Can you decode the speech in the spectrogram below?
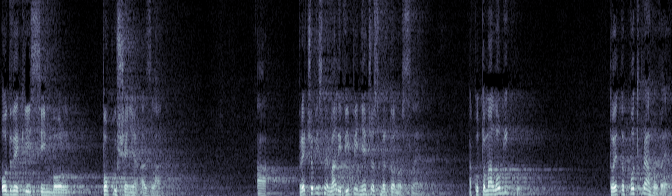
Odveký symbol pokušenia a zla. A prečo by sme mali vypiť niečo smrtonosné? Akú to má logiku? To je to podprahové.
